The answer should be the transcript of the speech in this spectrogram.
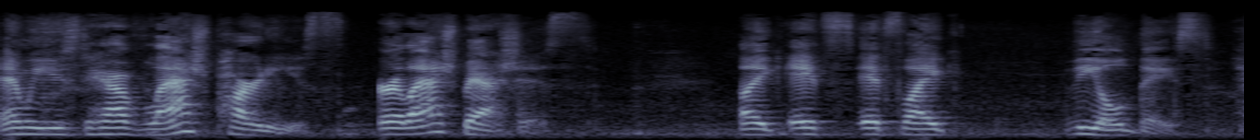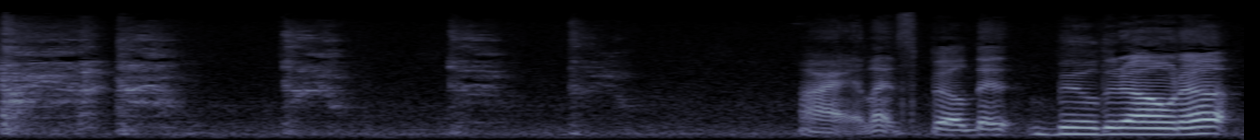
And we used to have lash parties or lash bashes. Like it's it's like the old days. All right, let's build it build it on up.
